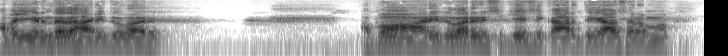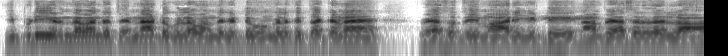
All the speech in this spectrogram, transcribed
அப்போ இருந்தது ஹரிதுவார். அப்போ ஹரிதுவார் ரிஷிகேசி கார்த்திகை ஆசிரமம் இப்படி இருந்தவன் இந்த தென்னாட்டுக்குள்ளே வந்துக்கிட்டு உங்களுக்கு தக்கன வேஷத்தையும் மாறிக்கிட்டு நான் பேசுகிறதெல்லாம்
